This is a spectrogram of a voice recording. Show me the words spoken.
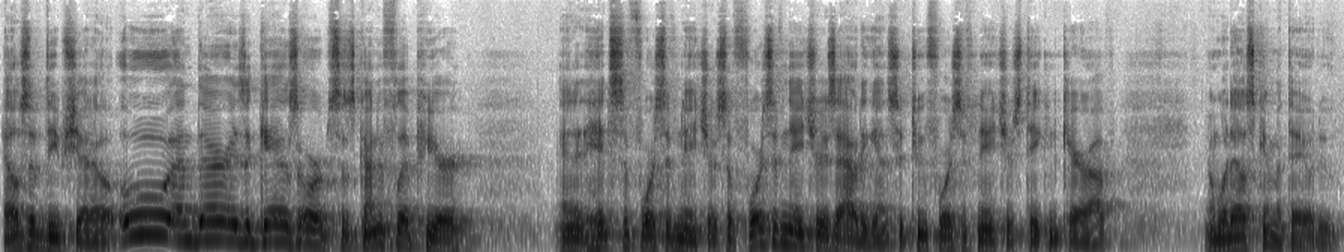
Elves of Deep Shadow. Oh, and there is a Chaos Orb. So it's going to flip here and it hits the force of nature. So force of nature is out again. So two force of nature is taken care of. And what else can Matteo do?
